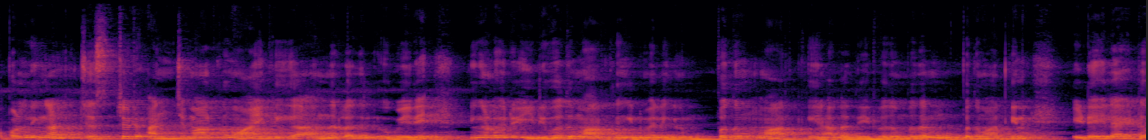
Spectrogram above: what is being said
അപ്പോൾ നിങ്ങൾ ജസ്റ്റ് ഒരു അഞ്ച് മാർക്ക് വാങ്ങിക്കുക എന്നുള്ളതിൽ ഉപരി നിങ്ങളൊരു ഇരുപത് മാർക്കെങ്കിലും അല്ലെങ്കിൽ മുപ്പത് മാർക്കിന് അതായത് ഇരുപത് മുതൽ മുപ്പത് മാർക്കിന് ഇടയിലായിട്ട്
